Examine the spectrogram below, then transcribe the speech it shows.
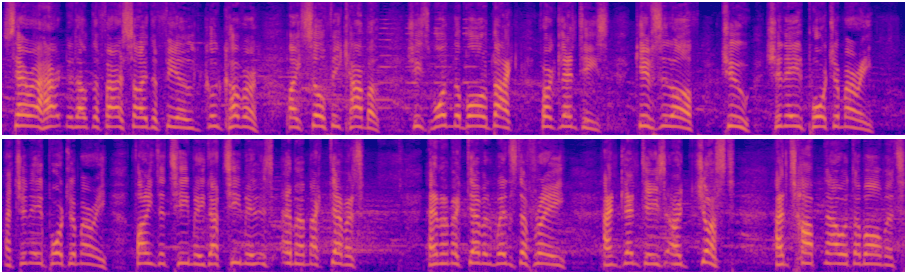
Sarah Hartnett out the far side of the field. Good cover by Sophie Campbell. She's won the ball back for Glenties. Gives it off to Sinead Porter Murray. And Sinead Porter Murray finds a teammate. That teammate is Emma McDevitt. Emma McDevitt wins the free. And Glenties are just on top now at the moment.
